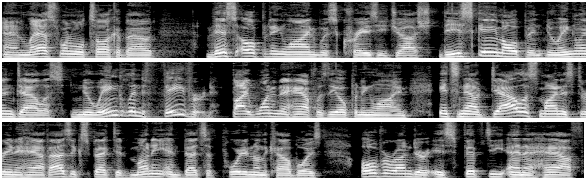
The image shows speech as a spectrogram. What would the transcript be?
And last one we'll talk about this opening line was crazy, Josh. This game opened New England and Dallas. New England favored by one and a half was the opening line. It's now Dallas minus three and a half. As expected, money and bets have poured in on the Cowboys. Over under is 50 and a half.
